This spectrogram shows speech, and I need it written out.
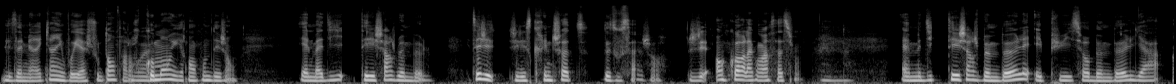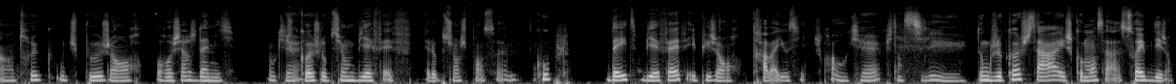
les Américains, ils voyagent tout le temps. Enfin, alors Ouais. comment ils rencontrent des gens? Et elle m'a dit, télécharge Bumble. Tu sais, j'ai- les screenshots de tout ça, genre, j'ai encore la conversation. Elle me dit que télécharge Bumble, et puis sur Bumble, il y a un truc où tu peux, genre, recherche d'amis. Ok. Tu coches l'option BFF. Il y a l'option, je pense, euh, couple, date, BFF, et puis genre travail aussi, je crois. Ok. Putain, stylé. Donc je coche ça et je commence à swipe des gens.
